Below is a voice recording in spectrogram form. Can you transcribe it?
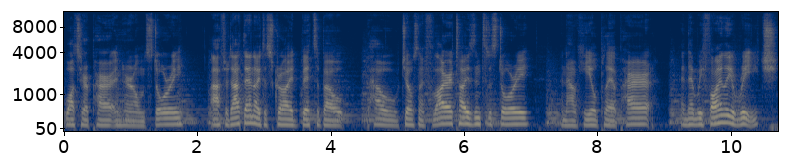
what's her part in her own story. After that, then I described bits about how Joseph Flyer ties into the story and how he'll play a part. And then we finally reach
